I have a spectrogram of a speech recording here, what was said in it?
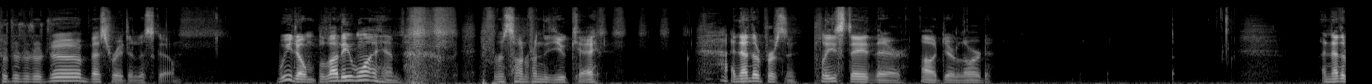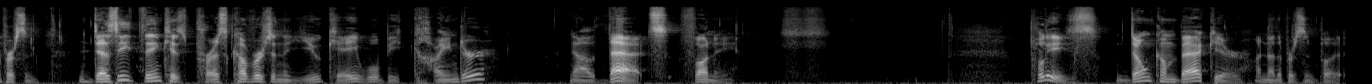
Best rated, let's go. We don't bloody want him. from someone from the UK. Another person, please stay there. Oh, dear Lord. Another person, does he think his press coverage in the UK will be kinder? Now that's funny. Please, don't come back here, another person put.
